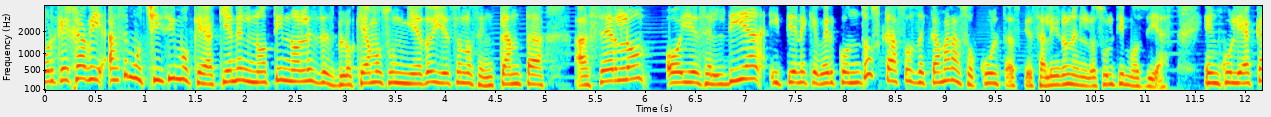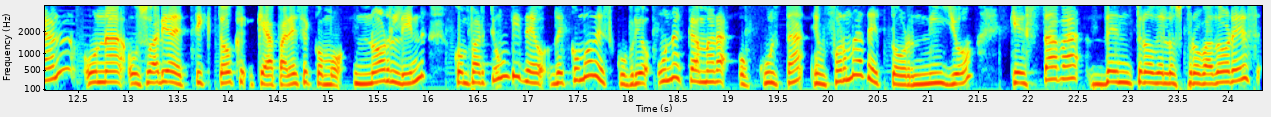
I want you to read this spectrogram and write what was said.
Porque Javi, hace muchísimo que aquí en el Noti no les desbloqueamos un miedo y eso nos encanta hacerlo. Hoy es el día y tiene que ver con dos casos de cámaras ocultas que salieron en los últimos días. En Culiacán, una usuaria de TikTok que aparece como Norlin compartió un video de cómo descubrió una cámara oculta en forma de tornillo que estaba dentro de los probadores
